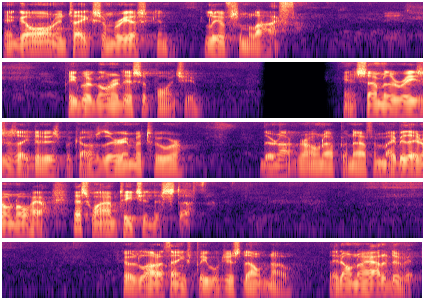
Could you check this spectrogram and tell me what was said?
and go on and take some risk and live some life. People are going to disappoint you. And some of the reasons they do is because they're immature, they're not grown up enough, and maybe they don't know how. That's why I'm teaching this stuff. Because a lot of things people just don't know. They don't know how to do it.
